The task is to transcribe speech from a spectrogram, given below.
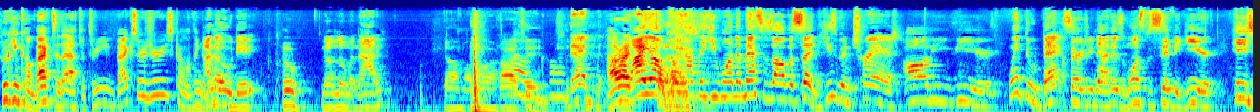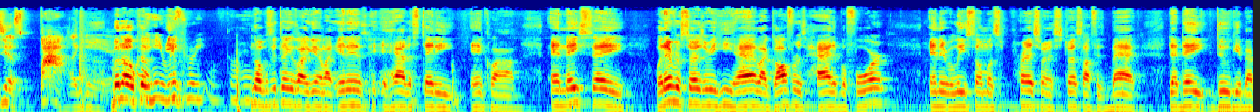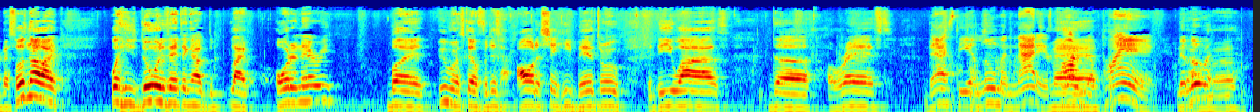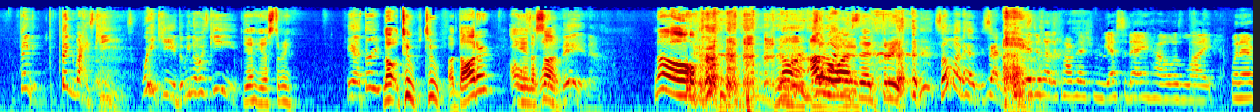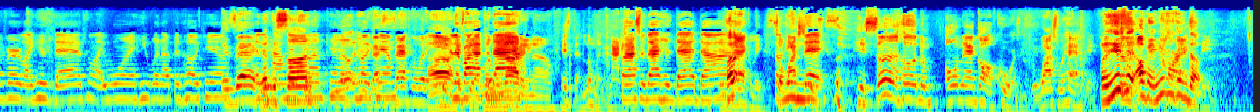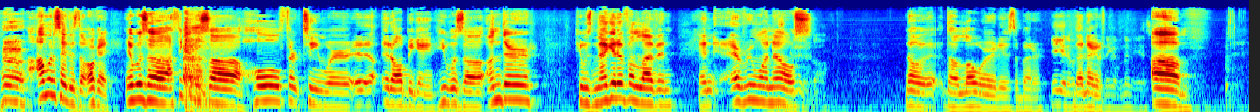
who can come back to that after three back surgeries? Come on, think about I know it. who did it. Who? The Illuminati. Oh my lord. All right, Oh, That All right, Why y'all? Why y'all think he won the Masters all of a sudden? He's been trash all these years. Went through back surgery. Now this one specific year, he's just fire again. But no, because And he recre- Go ahead. No, but the thing is, like again, like it is, it had a steady incline, and they say whatever surgery he had, like golfers had it before, and they release so much pressure and stress off his back that they do get back better. So it's not like what he's doing is anything out the, like ordinary, but even still for just all the shit he been through, the DUIs, the arrest. That's the Illuminati. It's Man. part of the plan. The Illuminati. think think about his kids. Where his kids? Do we know his kids? Yeah, he has three. He had three. No, two, two. A daughter Oh, and so a one son. of them dead now. No, no, I don't know why I said three. Somebody had me be It's sacrificed. just like the conversation from yesterday, how it was like whenever like his dad like one, he went up and hugged him. Exactly. And then Then the how son- his son came Yo, up and hugged that's him. exactly what it is. Uh, And then right the after Illuminati. that- now. It's the Illuminati. But after that, his dad died. Exactly. So So, he's watch next. this. His son hugged him on that golf course. Watch what happened. But here's the- okay, here's the thing, though. I'm gonna say this though. Okay, it was uh, I think it was uh, hole 13 where it it all began. He was uh under, he was negative 11, and everyone else. No, the lower it is, the better. Yeah, yeah, That negative. negative, negative. Um,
